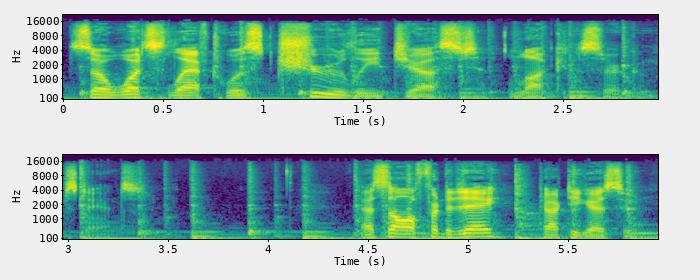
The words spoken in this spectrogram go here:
so what's left was truly just luck and circumstance. That's all for today. Talk to you guys soon.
